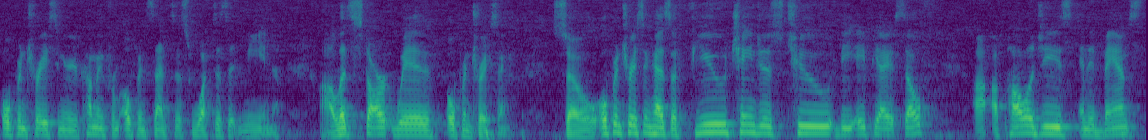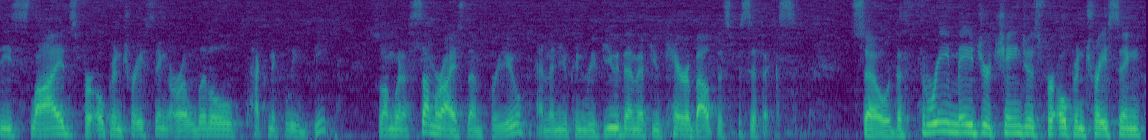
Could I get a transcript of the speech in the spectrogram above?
open tracing or you're coming from open census, what does it mean? Uh, let's start with open tracing. So open tracing has a few changes to the API itself. Uh, apologies in advance, these slides for open tracing are a little technically deep. So I'm going to summarize them for you, and then you can review them if you care about the specifics. So the three major changes for open tracing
